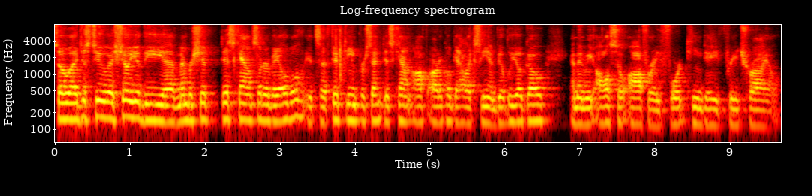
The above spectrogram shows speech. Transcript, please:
So uh, just to uh, show you the uh, membership discounts that are available, it's a 15% discount off Article Galaxy and BiblioGo. And then we also offer a 14 day free trial.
